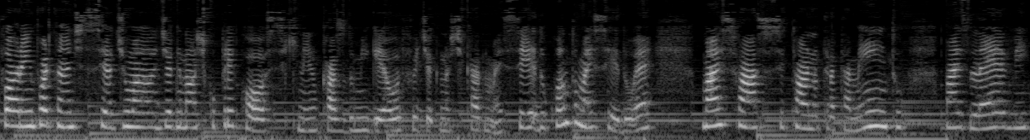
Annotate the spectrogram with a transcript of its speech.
Fora é importante ser de um diagnóstico precoce, que nem no caso do Miguel, ele foi diagnosticado mais cedo. Quanto mais cedo é, mais fácil se torna o tratamento, mais leve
